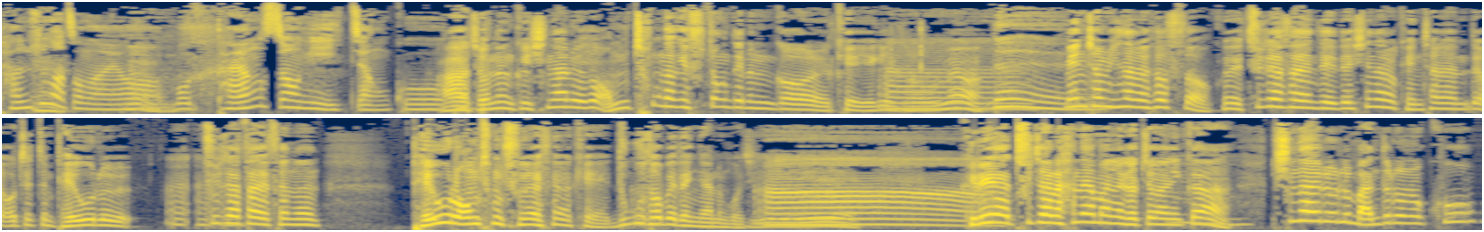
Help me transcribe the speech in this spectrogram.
단순하잖아요. 네. 네. 뭐 다양성이 있지 않고. 아 저는 그 시나리오도 엄청나게 수정되는 걸 이렇게 얘기를 아. 들어보면 네. 맨 처음 시나리오 썼어. 근데 투자사한테 시나리오 괜찮은데 어쨌든 배우를 음, 음, 투자사에서는 배우를 엄청 중요하게 생각해. 누구 섭외됐냐는 거지. 아. 그래야 투자를 한 해만에 결정하니까 음. 시나리오를 만들어 놓고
